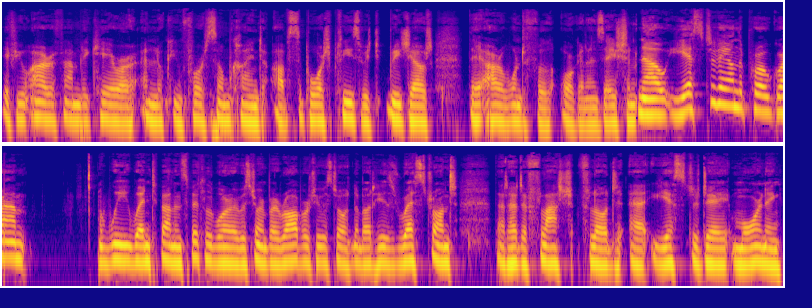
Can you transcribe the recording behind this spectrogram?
If you are a family carer and looking for some kind of support, please reach out. They are a wonderful organisation. Now, yesterday on the programme, we went to Ballinspittle where I was joined by Robert who was talking about his restaurant that had a flash flood uh, yesterday morning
